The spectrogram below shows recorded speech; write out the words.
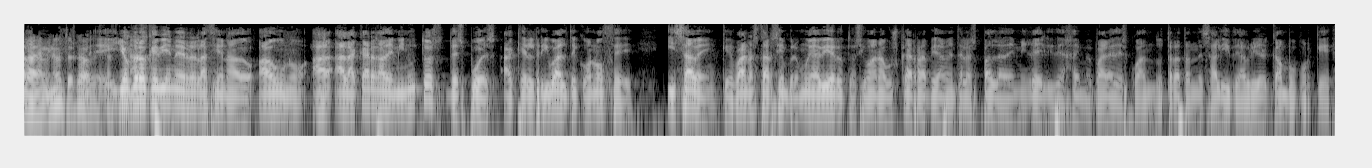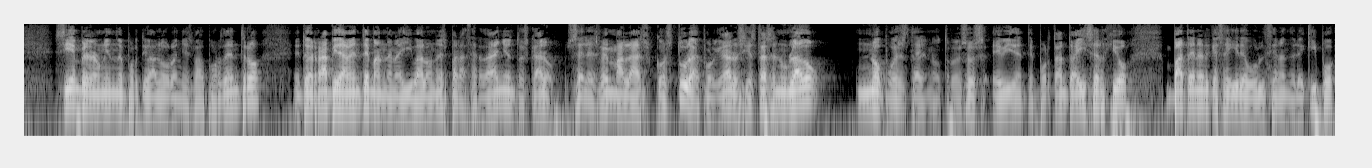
la de minutos. Claro, Eh, Yo creo que viene relacionado a uno, a, a la carga de minutos, después a que el rival te conoce y saben que van a estar siempre muy abiertos y van a buscar rápidamente la espalda de Miguel y de Jaime Paredes cuando tratan de salir, de abrir el campo, porque siempre la Unión Deportiva Logroñez va por dentro. Entonces rápidamente mandan allí balones para hacer daño. Entonces, claro, se les ven mal las costuras, porque claro, si estás en un lado, no puedes estar en otro, eso es evidente. Por tanto, ahí Sergio va a tener que seguir evolucionando el equipo.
